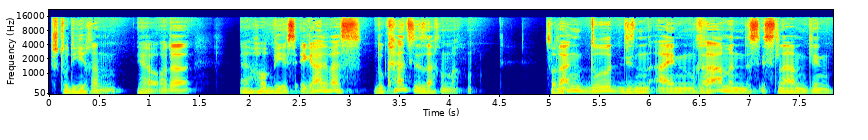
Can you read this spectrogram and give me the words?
Studieren, ja, oder äh, Hobbys, egal was. Du kannst diese Sachen machen. Solange du diesen einen Rahmen des Islam den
